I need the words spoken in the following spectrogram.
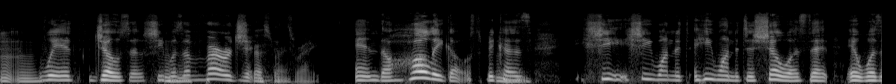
Mm-mm. with Joseph. She was a virgin Mm-hmm. That's right. That's right. and the Holy Ghost Mm-hmm. because she she wanted he wanted to show us that it was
